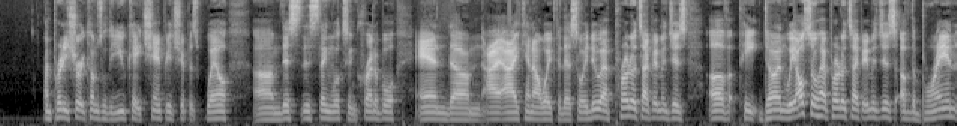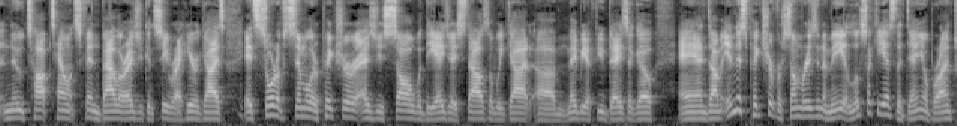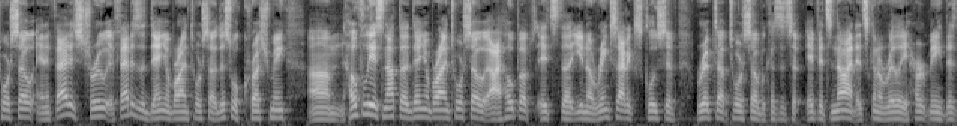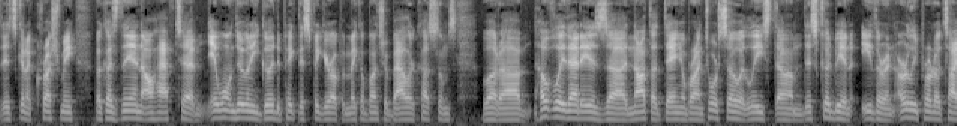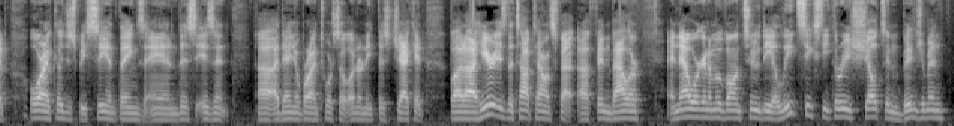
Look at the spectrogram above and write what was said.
I'm pretty sure it comes with a UK Championship as well. Um, this this thing looks incredible, and um, I, I, cannot wait for this. So we do have prototype images of Pete Dunne. We also have prototype images of the brand new top talents Finn Balor, as you can see right here, guys. It's sort of similar picture as you saw with the AJ Styles that we got um, maybe a few days ago. And um, in this picture, for some reason to me, it looks like he has the Daniel Bryan torso. And if that is true, if that is the Daniel Bryan torso, this will crush me. Um, hopefully, it's not the Daniel Bryan torso. I hope it's the you know ringside exclusive ripped up torso because it's a, if it's not, it's gonna really hurt me. It's gonna crush me because then I'll have to. It won't do any good to pick this figure up and make a bunch of Balor customs. But uh, hopefully that is uh, not the Daniel Bryan torso. At least um, this could be an either an early prototype or I could just be seeing things and this isn't. Uh, a Daniel Bryan torso underneath this jacket. But uh, here is the top talents uh, Finn Balor. And now we're going to move on to the Elite 63 Shelton Benjamin.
